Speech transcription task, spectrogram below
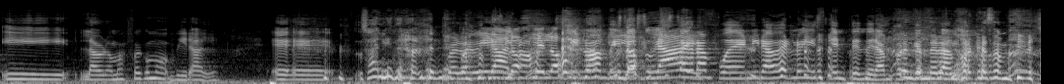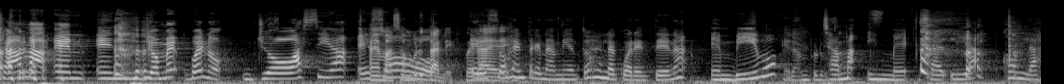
y la broma fue como viral. Eh, o sea, literalmente Pero fue y viral. lo- ¿no? y los- Si no han visto su Instagram, pueden ir a verlo y entenderán por qué. Entenderán fue. por qué son Chama, en, en, yo me, bueno, yo hacía esos, Además, son brutales, fuera de- esos entrenamientos en la cuarentena en vivo. Eran brutales. Chama, y me salía con las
